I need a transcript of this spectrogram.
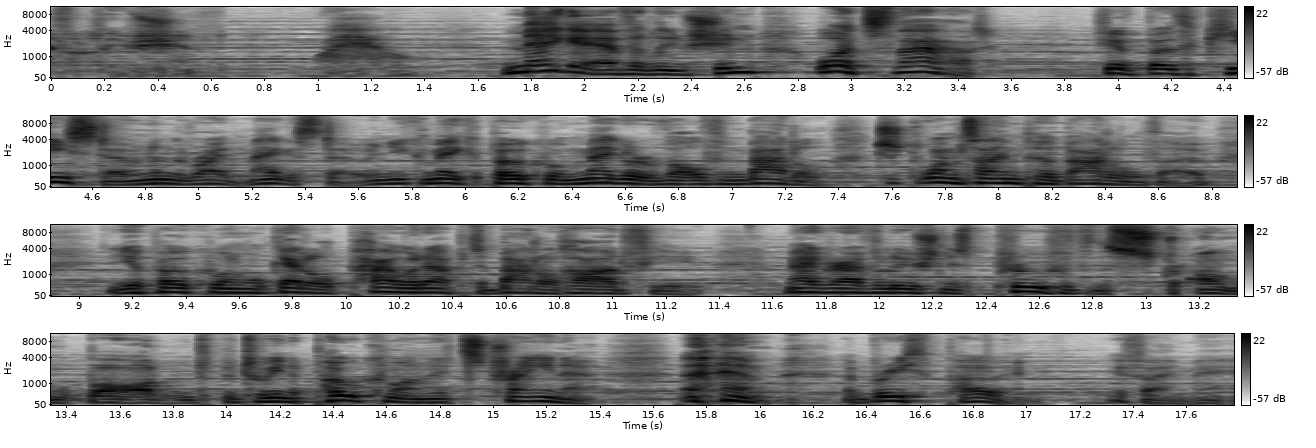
evolution. Wow. Mega evolution? What's that? If you have both a Keystone and the right Megastone, you can make a Pokemon Mega Evolve in battle. Just one time per battle, though, and your Pokemon will get all powered up to battle hard for you. Mega Evolution is proof of the strong bond between a Pokemon and its trainer. Ahem, a brief poem, if I may.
